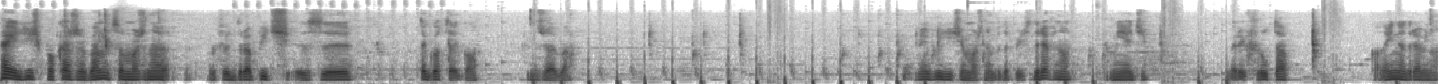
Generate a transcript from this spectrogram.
Hej, dziś pokażę wam, co można wydropić z tego, tego drzewa. Jak widzicie, można wydropić drewno, miedź, grejpfruta, kolejne drewno.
